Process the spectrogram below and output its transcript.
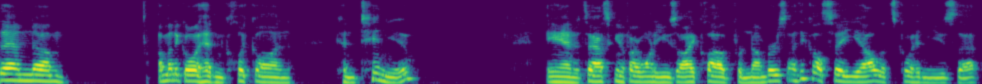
then um, I'm going to go ahead and click on Continue and it's asking if I want to use iCloud for numbers. I think I'll say yeah, let's go ahead and use that.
